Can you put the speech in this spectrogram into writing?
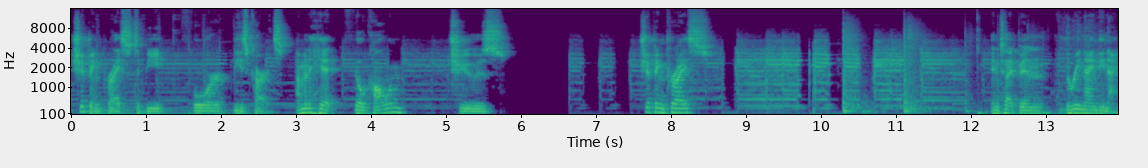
shipping price to be for these cards. I'm gonna hit fill column, choose shipping price, and type in 3.99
